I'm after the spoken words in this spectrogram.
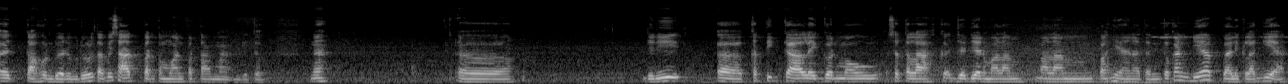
eh, tahun 2020 tapi saat pertemuan pertama gitu. Nah uh, jadi uh, ketika Legon mau setelah kejadian malam malam pengkhianatan itu kan dia balik lagi ya.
